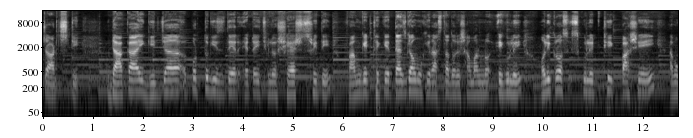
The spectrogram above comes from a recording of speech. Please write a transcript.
চার্চটি। ঢাকায় গির্জা পর্তুগিজদের এটাই ছিল শেষ স্মৃতি। ফার্মগেট থেকে তেজগাঁওমুখী রাস্তা ধরে সামান্য এগুলেই হলিক্রস স্কুলের ঠিক পাশেই এবং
